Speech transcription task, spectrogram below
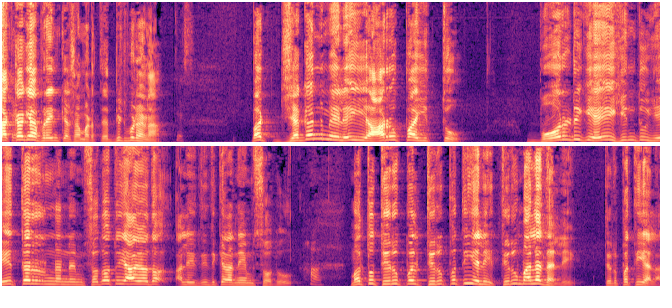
ತಕ್ಕಾಗೆ ಬ್ರೈನ್ ಕೆಲಸ ಮಾಡುತ್ತೆ ಅದು ಬಿಟ್ಬಿಡೋಣ. ಬಟ್ ಜಗನ್ ಮೇಲೆ ಈ ಆರೋಪ ಇತ್ತು. ಬೋರ್ಡ್ಗೆ ಹಿಂದೂ ಏತರನ್ನ ನೇಮಿಸೋದು ಅಥವಾ ಯಾವ್ಯಾವುದೋ ಅಲ್ಲಿ ಇದಕ್ಕೆಲ್ಲ ನೇಮಿಸೋದು. ಮತ್ತು ತಿರುಪತಿ ತಿರುಪತಿಯಲ್ಲಿ ತಿರುಮಲದಲ್ಲಿ ತಿರುಪತಿ ಅಲ್ಲ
